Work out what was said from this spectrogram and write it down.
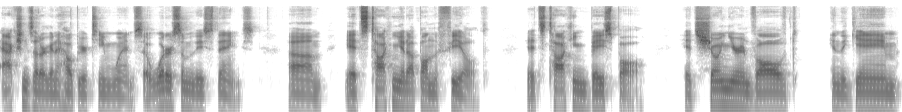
actions that are going to help your team win. So, what are some of these things? Um, it's talking it up on the field. It's talking baseball. It's showing you're involved in the game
